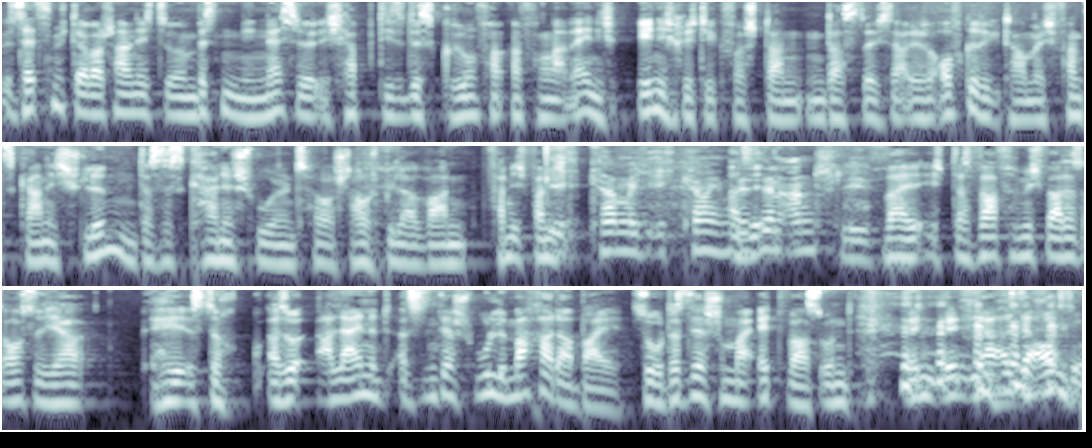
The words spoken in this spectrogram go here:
setze mich da wahrscheinlich so ein bisschen in die Nässe. Ich habe diese Diskussion von Anfang an eh nicht, eh nicht richtig verstanden, dass sich da alle aufgeregt haben. Ich fand es gar nicht schlimm, dass es keine schwulen Schauspieler waren. Fand ich, fand ich, ich kann mich, ich kann mich ein also, bisschen anschließen. Weil ich, das war für mich war das auch so, ja, hey, ist doch, also alleine, also sind ja schwule Macher dabei. So, das ist ja schon mal etwas. Und wenn, wenn ja, ist ja auch so.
